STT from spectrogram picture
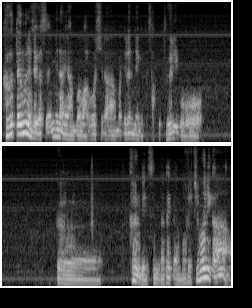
그것 때문에 제가 세미나에 한번 와보시라 뭐 이런 얘기도 자꾸 드리고 그 그런 게 있습니다. 그러니까 머리주머니가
